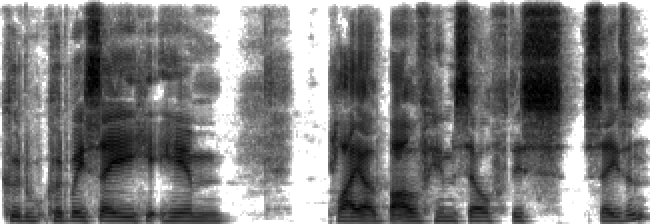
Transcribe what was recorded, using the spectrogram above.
could could we see him play above himself this season?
